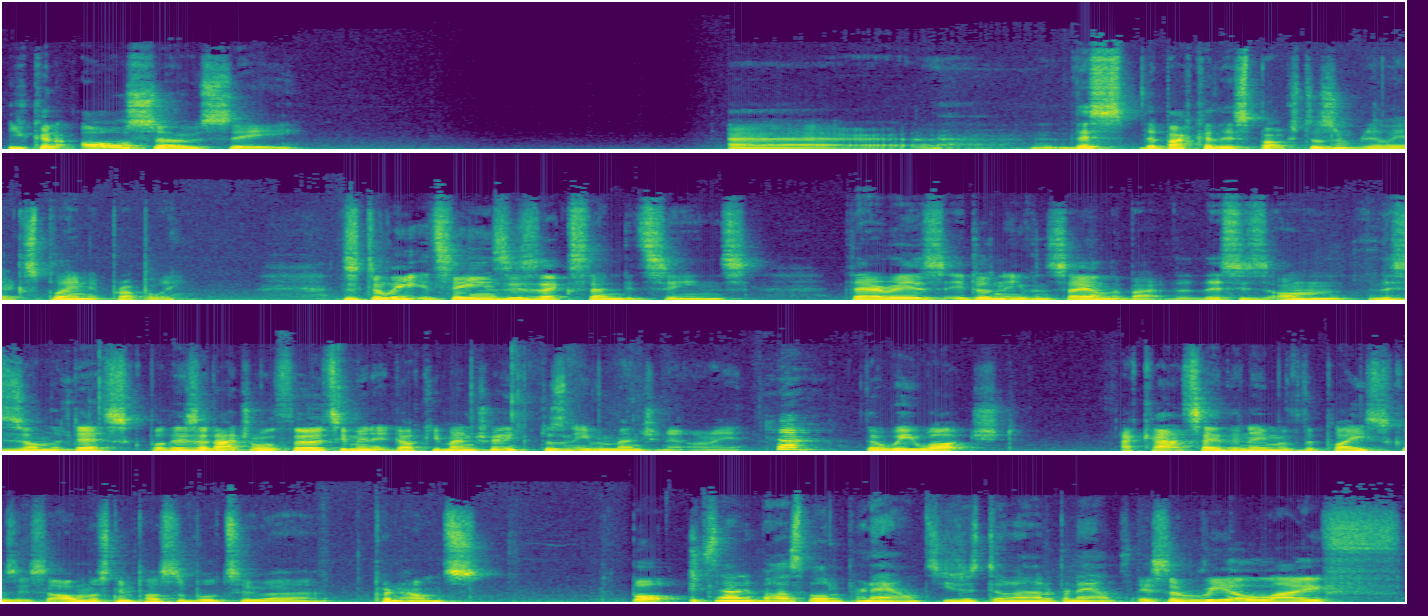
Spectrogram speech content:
you can also see uh, this. The back of this box doesn't really explain it properly. There's deleted scenes, there's extended scenes. There is. It doesn't even say on the back that this is on this is on the disc, but there's an actual 30 minute documentary. Doesn't even mention it on here Huh. that we watched. I can't say the name of the place because it's almost impossible to uh, pronounce. But It's not impossible to pronounce. You just don't know how to pronounce it. it's a real life.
